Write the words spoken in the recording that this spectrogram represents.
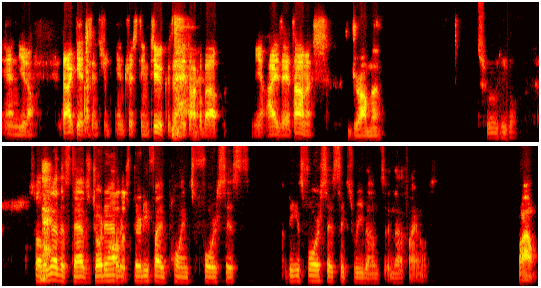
And you know that gets inter- interesting too because then they talk about you know Isiah Thomas. Drama. True. So looking at the stats, Jordan All the- averaged 35 points, four assists. I think it's four assists, six rebounds in that finals. Wow.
